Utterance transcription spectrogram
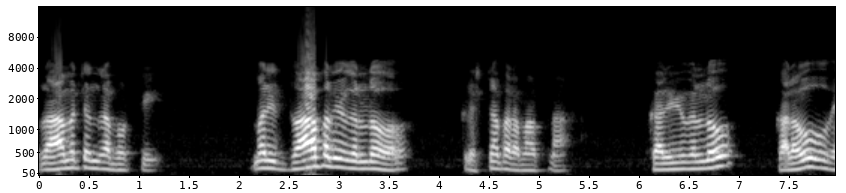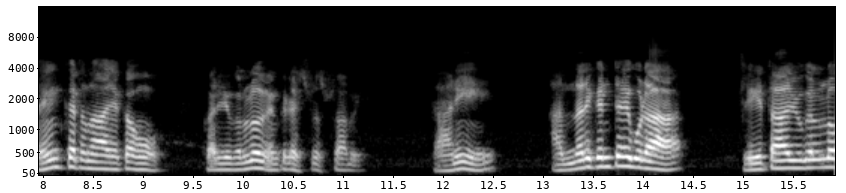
రామచంద్రమూర్తి మరి ద్వాపర యుగంలో కృష్ణ పరమాత్మ కలియుగంలో కలవు వెంకటనాయకము కలియుగంలో వెంకటేశ్వర స్వామి. కానీ అందరికంటే కూడా త్రేతాయుగంలో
